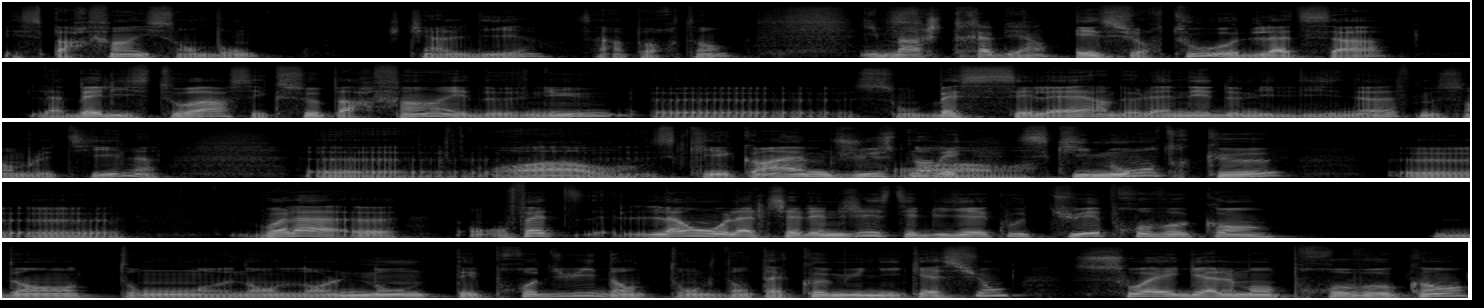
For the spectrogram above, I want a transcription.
Et ce parfum, il sent bon, je tiens à le dire, c'est important. Il marche très bien. Et surtout, au-delà de ça, la belle histoire, c'est que ce parfum est devenu euh, son best-seller de l'année 2019, me semble-t-il. Euh, wow. Ce qui est quand même juste. Non, mais ce qui montre que. Euh, voilà. en fait, là où on l'a challengé, c'était de lui dire écoute, tu es provocant dans, ton, dans, le nom de tes produits, dans, ton, dans ta communication, sois également provocant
